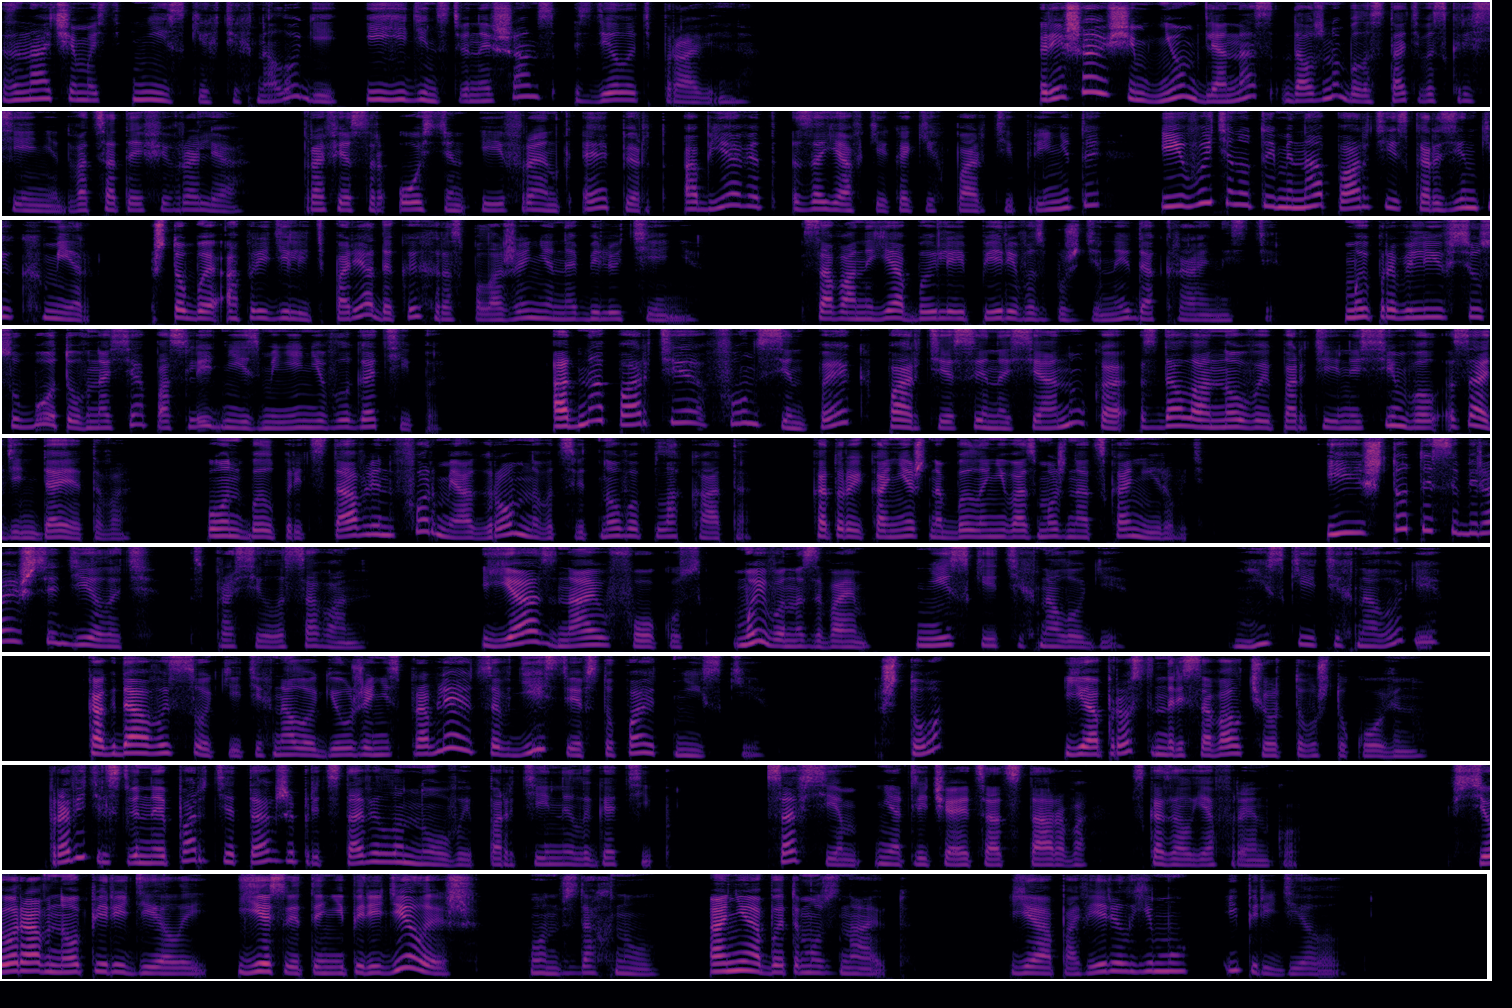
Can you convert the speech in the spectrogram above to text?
Значимость низких технологий и единственный шанс сделать правильно. Решающим днем для нас должно было стать воскресенье, 20 февраля. Профессор Остин и Фрэнк Эпперт объявят заявки, каких партий приняты, и вытянут имена партий из корзинки КХМЕР, чтобы определить порядок их расположения на бюллетене. Саван и я были перевозбуждены до крайности. Мы провели всю субботу, внося последние изменения в логотипы. Одна партия, Фун Синпек, партия сына Сианука, сдала новый партийный символ за день до этого. Он был представлен в форме огромного цветного плаката, который, конечно, было невозможно отсканировать. «И что ты собираешься делать?» — спросила Саван. «Я знаю фокус. Мы его называем низкие технологии». Низкие технологии? Когда высокие технологии уже не справляются, в действие вступают низкие. Что? Я просто нарисовал чертову штуковину. Правительственная партия также представила новый партийный логотип. «Совсем не отличается от старого», — сказал я Фрэнку. «Все равно переделай. Если ты не переделаешь...» — он вздохнул. «Они об этом узнают». Я поверил ему и переделал.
